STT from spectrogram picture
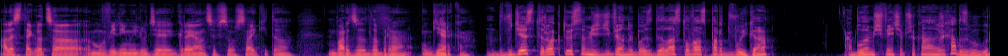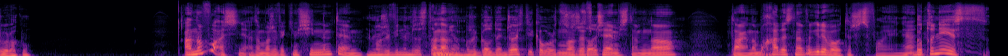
ale z tego, co mówili mi ludzie grający w Souls-like'i, to bardzo dobra gierka. 20 rok, tu jestem zdziwiony, bo jest The Last of Us Part 2, a byłem święcie przekonany, że Hades był grą roku. A no właśnie, a to może w jakimś innym tym. Może w innym zestawieniu, na... może Golden Joystick Awards Może w czymś tam, no. Tak, no bo Hades na wygrywał też swoje, nie? Bo to nie jest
